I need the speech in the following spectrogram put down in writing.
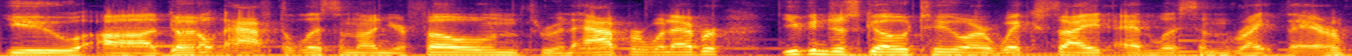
you uh, don't have to listen on your phone through an app or whatever. You can just go to our Wix site and listen right there.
